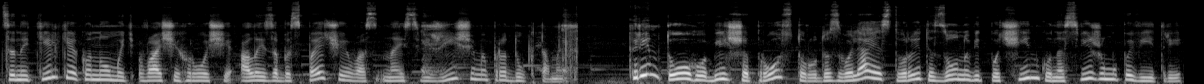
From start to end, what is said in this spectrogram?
Це не тільки економить ваші гроші, але й забезпечує вас найсвіжішими продуктами. Крім того, більше простору дозволяє створити зону відпочинку на свіжому повітрі,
